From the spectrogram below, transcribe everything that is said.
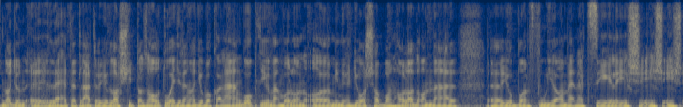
nagyon lehetett látni, hogy lassít az autó, egyre nagyobbak a lángok, nyilvánvalóan minél gyorsabban halad, annál jobban fújja a menetszél, és, és, és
